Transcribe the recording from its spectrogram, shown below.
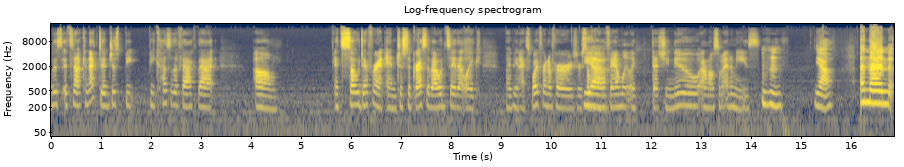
this it's not connected just be because of the fact that um it's so different and just aggressive. I would say that like might be an ex boyfriend of hers or someone in the family like that she knew. I don't know, some enemies. Mm-hmm. Yeah. And then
